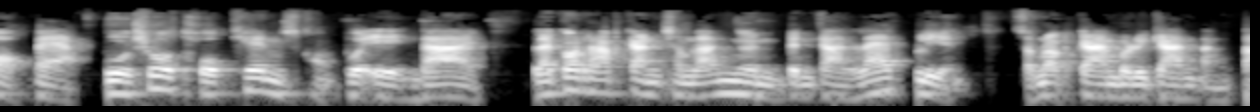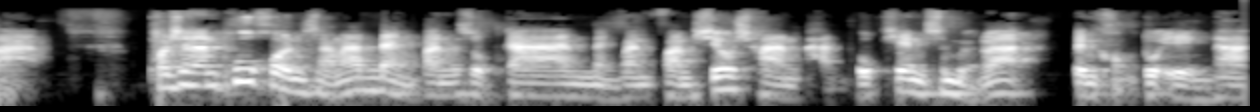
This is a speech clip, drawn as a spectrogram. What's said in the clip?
ออกแบบ virtual tokens ของตัวเองได้ แล้วก็รับการชำระเงินเป็นการแลกเปลี่ยนสำหรับการบริการต่างๆ เพราะฉะนั้นผู้คนสามารถแบ่งปันประสบการณ์แบ่งปันความเชี่ยวชาญผ่านโทเค็นเสมือนว่าเป็นของตัวเองได้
